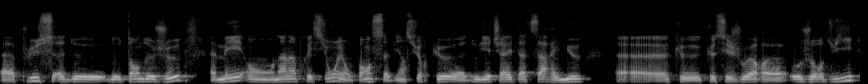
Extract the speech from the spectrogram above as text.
euh, plus de, temps de jeu, mais on a l'impression et on pense bien sûr que Doulier Chaletatsar est mieux euh, que, que, ces joueurs euh, aujourd'hui.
